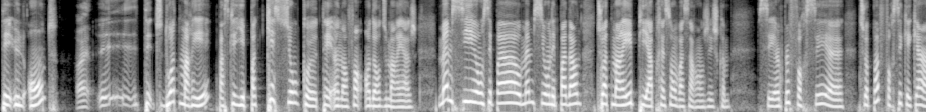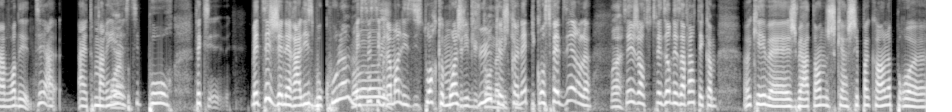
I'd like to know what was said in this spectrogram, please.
t'es une honte, Ouais. euh, tu dois te marier parce qu'il n'est pas question que tu aies un enfant en dehors du mariage. Même si on sait pas, même si on n'est pas down, tu vas te marier, puis après ça, on va s'arranger. Je suis comme, c'est un peu forcé. euh, tu vas pas forcer quelqu'un à avoir des, tu sais, à, à être marié Ouais. pour. Fait que, mais tu sais, je généralise beaucoup là. mais Ouais, ça, ouais, c'est ouais. vraiment les histoires que moi j'ai vues, qu'on que, je connais, puis qu'on se fait dire là. Ouais. Tu sais, genre, tu te fais dire des affaires, t'es comme, OK, ben, je vais attendre jusqu'à je sais pas quand, là, pour euh,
